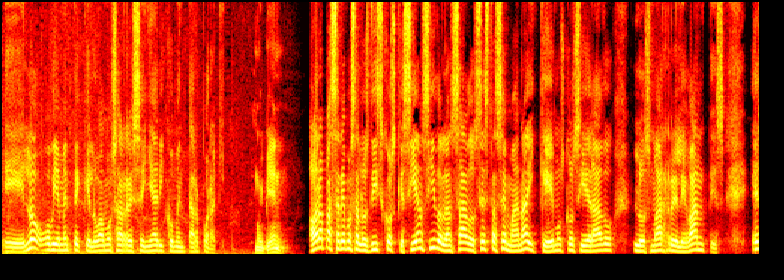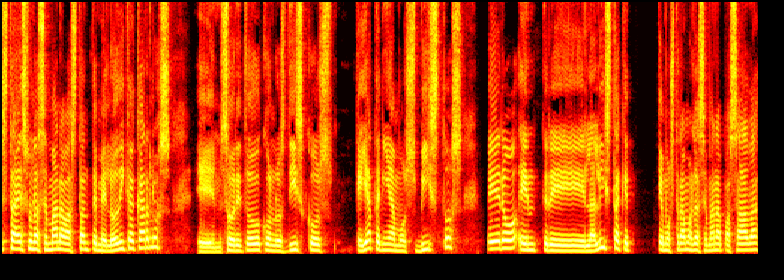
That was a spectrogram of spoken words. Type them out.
eh, lo, obviamente que lo vamos a reseñar y comentar por aquí. Muy bien. Ahora pasaremos a los discos que sí han sido lanzados esta semana y que hemos considerado los más relevantes. Esta es una semana bastante melódica, Carlos, eh, sobre todo con los discos que ya teníamos vistos, pero entre la lista que, que mostramos la semana pasada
